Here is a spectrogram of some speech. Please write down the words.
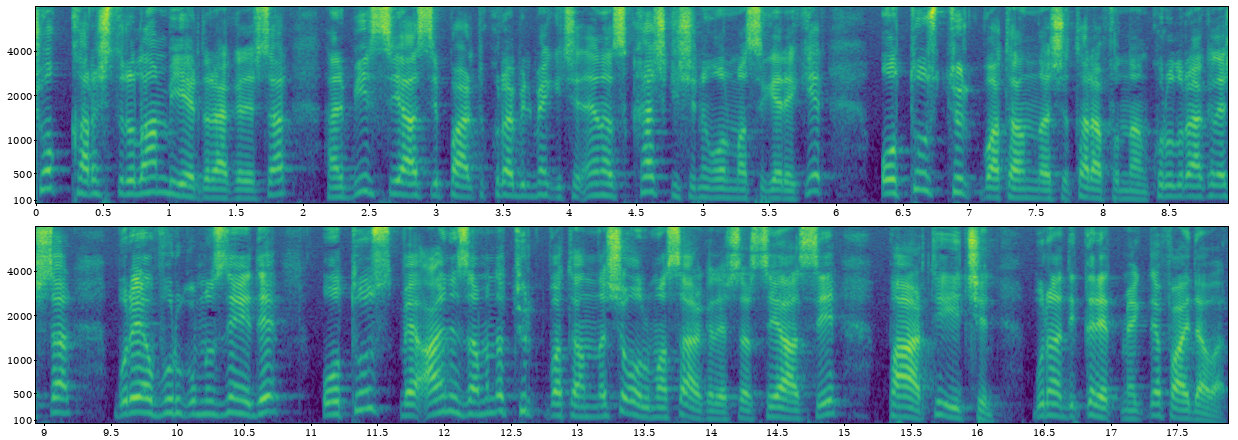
Çok karıştırılan bir yerdir arkadaşlar. Hani bir siyasi parti kurabilmek için en az kaç kişinin olması gerekir? 30 Türk vatandaşı tarafından kurulur arkadaşlar. Buraya vurgumuz neydi? 30 ve aynı zamanda Türk vatandaşı olması arkadaşlar siyasi parti için. Buna dikkat etmekte fayda var.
